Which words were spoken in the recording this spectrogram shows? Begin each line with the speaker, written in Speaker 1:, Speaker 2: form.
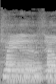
Speaker 1: cans.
